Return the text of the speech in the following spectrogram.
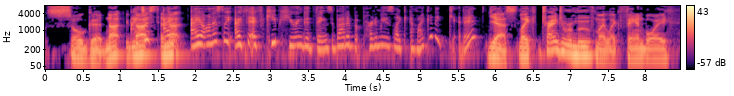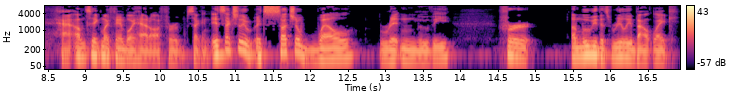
so good. Not I not just, and I, not I honestly, I, th- I keep hearing good things about it, but part of me is like, am I gonna get it? yes, like trying to remove my like fanboy hat. I'll take my fanboy hat off for a second. It's actually it's such a well written movie for a movie that's really about like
